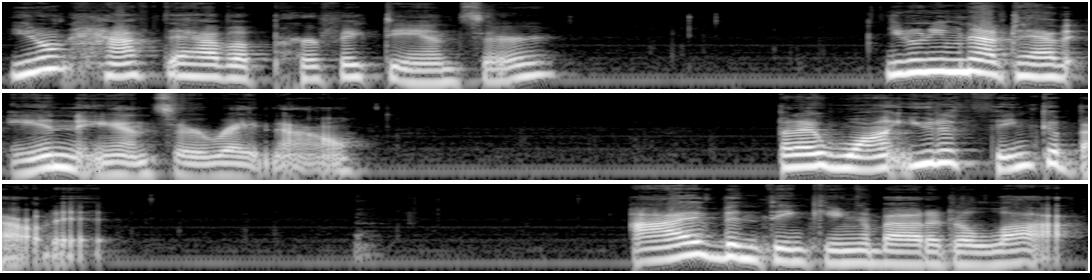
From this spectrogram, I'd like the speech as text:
You don't have to have a perfect answer. You don't even have to have an answer right now. But I want you to think about it. I've been thinking about it a lot.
